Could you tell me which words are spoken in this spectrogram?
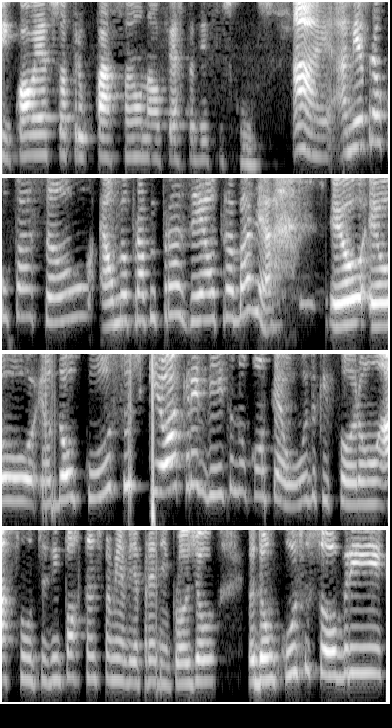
enfim, qual é a sua preocupação na oferta desses cursos? Ah, é, a minha preocupação é o meu próprio prazer ao trabalhar. Eu, eu, eu dou cursos que eu acredito no conteúdo, que foram assuntos importantes para minha vida. Por exemplo, hoje eu, eu dou um curso sobre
